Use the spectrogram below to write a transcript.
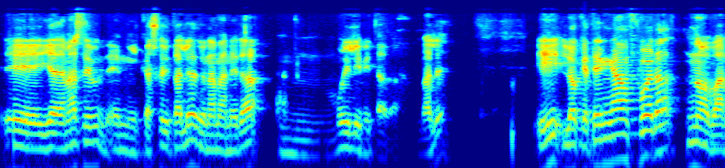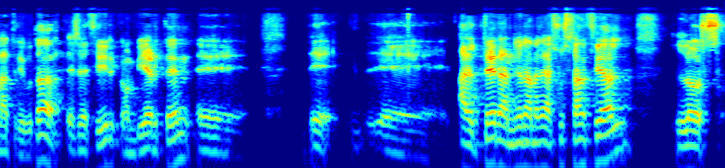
Eh, y además, en el caso de Italia, de una manera mm, muy limitada, ¿vale? Y lo que tengan fuera no van a tributar, es decir, convierten, alteran de una manera sustancial los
